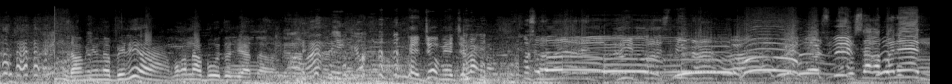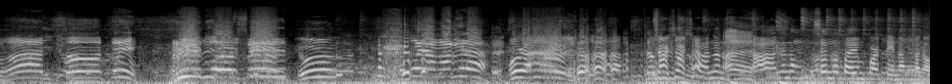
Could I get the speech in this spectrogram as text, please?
Ang dami yung nabili ah. Mukhang nabudol yata. medyo, medyo lang. Mas mamaya rin. Read for speed ha. Read for speed. Gusto ka ba rin? One, two, three. Read for speed. Apoy ang akila. Alright. Siya, siya, siya. Ano, na, ah, ano nang, saan na tayong party ng ano,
